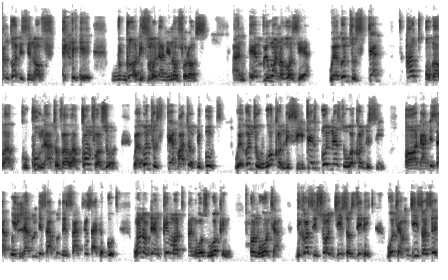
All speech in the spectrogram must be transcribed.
and God is enough. God is more than enough for us. And every one of us here, we are going to step out of our cocoon, out of our comfort zone. We are going to step out of the boat. We are going to walk on the sea. It takes boldness to walk on the sea. All that disciples, 11 disciples, they sat inside the boat. One of them came out and was walking on water because he saw Jesus did it. What Jesus said,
